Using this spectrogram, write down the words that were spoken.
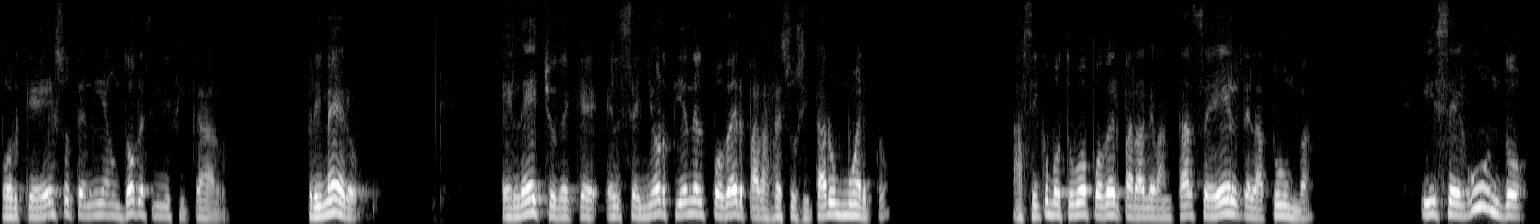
porque eso tenía un doble significado. Primero, el hecho de que el Señor tiene el poder para resucitar un muerto, así como tuvo poder para levantarse él de la tumba. Y segundo,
